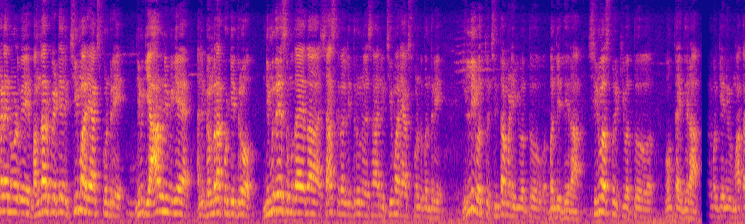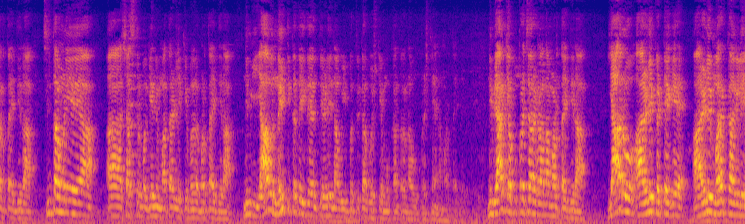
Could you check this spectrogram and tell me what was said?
ಕಡೆ ನೋಡ್ವಿ, ಬಂಗಾರಪೇಟೆಯಲ್ಲಿ ಚೀಮಾರಿ ಹಾಕ್ಸ್ಕೊಂಡ್ರಿ. ನಿಮ್ಗೆ ಯಾರು ನಿಮಗೆ ಅಲ್ಲಿ ಬೆಂಬಲ ಕೊಟ್ಟಿದ್ರು? ನಿಮ್ಮದೇ ಸಮುದಾಯದ ಶಾಸಕರಲ್ಲಿದ್ರು ಸಹ ನೀವು ಚೀಮಾರಿ ಹಾಕ್ಸ್ಕೊಂಡು ಬಂದ್ರಿ. ಇಲ್ಲಿ ಇವತ್ತು ಚಿಂತಾಮಣಿಗೆ ಇವತ್ತು ಬಂದಿದ್ದೀರಾ? ಶ್ರೀನಿವಾಸ್ಪುರಕ್ಕೆ ಇವತ್ತು ಹೋಗ್ತಾ ಇದ್ದೀರಾ? ಬಗ್ಗೆ ನೀವು ಮಾತಾಡ್ತಾ ಇದ್ದೀರಾ? ಚಿಂತಾಮಣಿಯ ಶಾಸಕರ ಬಗ್ಗೆ ನೀವು ಮಾತಾಡಲಿಕ್ಕೆ ಬರ್ತಾ ಇದ್ದೀರಾ? ನಿಮ್ಗೆ ಯಾವ ನೈತಿಕತೆ ಇದೆ ಅಂತ ಹೇಳಿ ನಾವು ಈ ಪತ್ರಿಕಾಗೋಷ್ಠಿಯ ಮುಖಾಂತರ ನಾವು ಪ್ರಶ್ನೆಯನ್ನ ಮಾಡ್ತಾ ಇದ್ದೀವಿ. ನೀವು ಯಾಕೆ ಅಪಪ್ರಚಾರಗಳನ್ನ ಮಾಡ್ತಾ ಇದ್ದೀರಾ? ಯಾರು ಆ ಹಳ್ಳಿ ಕಟ್ಟೆಗೆ, ಆ ಹಳ್ಳಿ ಮರಕ್ಕಾಗ್ಲಿ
